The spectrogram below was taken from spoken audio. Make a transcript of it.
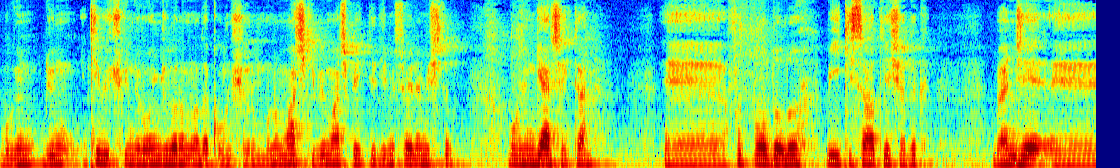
Bugün dün 2-3 gündür oyuncularımla da konuşuyorum bunu. Maç gibi maç beklediğimi söylemiştim. Bugün gerçekten ee, futbol dolu bir iki saat yaşadık. Bence ee,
